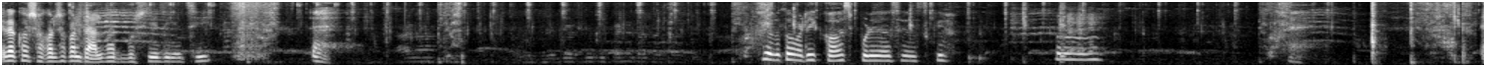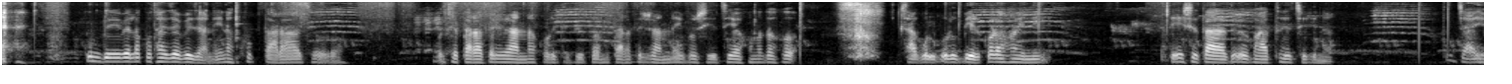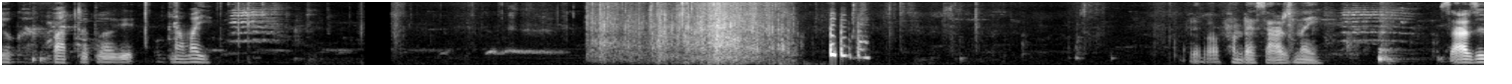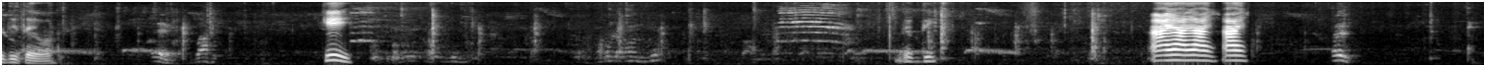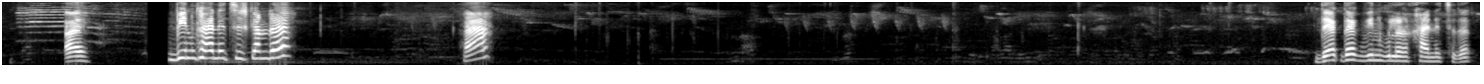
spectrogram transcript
এ দেখো, সকাল সকাল ডাল ভাত বসিয়ে দিয়েছি। এবার তো অনেক কাজ পড়ে আছে আজকে। কিন্তু এবেলা কোথায় যাবে জানি না, খুব তাড়া আছে ওরা। বলছে তাড়াতাড়ি রান্না করে দিতে, তো আমি তাড়াতাড়ি রান্নাই বসিয়েছি। এখনও দেখো, ছাগল গরু বের করা হয়নি। এসে তাড়াতাড়ি ভাত হয়েছে কিনা। যাই হোক, ভাতটা তো আগে নামাই ফোনটায় চার্জ নাই। চার্জে দিতে হবে। কি? দেখ দি। আয় আয় আয় আয়। আয়। বিন খায় নিচ্ছিস কেন রে? হ্যাঁ? দেখ দেখ বিনগুলো খায় নিচ্ছে দেখ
